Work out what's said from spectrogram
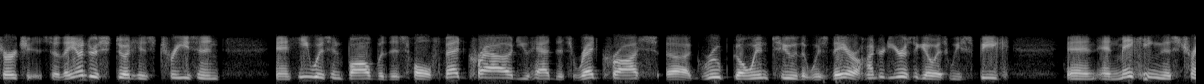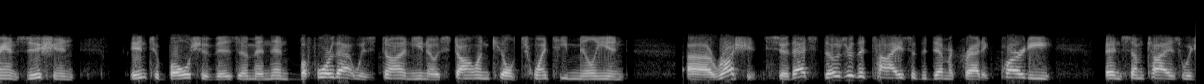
churches. So they understood his treason and he was involved with this whole Fed crowd. You had this Red Cross uh, group go into that was there a hundred years ago, as we speak, and and making this transition into Bolshevism. And then before that was done, you know, Stalin killed 20 million uh, Russians. So that's those are the ties of the Democratic Party, and some ties which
